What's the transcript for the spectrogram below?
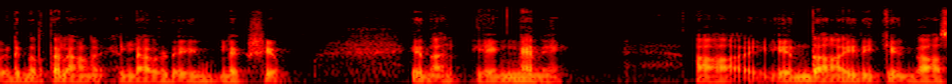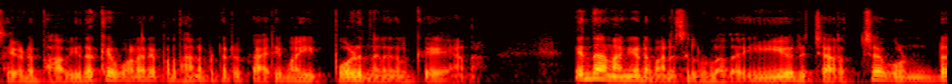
വെടിനിർത്തലാണ് എല്ലാവരുടെയും ലക്ഷ്യം. എന്നാൽ എങ്ങനെ എന്തായിരിക്കും ഗാസയുടെ ഭാവി? ഇതൊക്കെ വളരെ പ്രധാനപ്പെട്ട ഒരു കാര്യമായി ഇപ്പോഴും നിലനിൽക്കുകയാണ്. എന്താണ് അങ്ങയുടെ മനസ്സിലുള്ളത്? ഈ ഒരു ചർച്ച കൊണ്ട്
